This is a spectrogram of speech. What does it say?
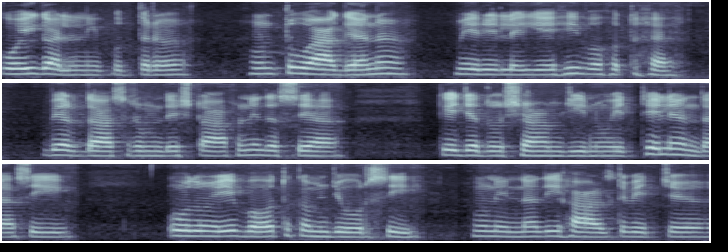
ਕੋਈ ਗੱਲ ਨਹੀਂ ਪੁੱਤਰ, ਹੁਣ ਤੂੰ ਆ ਗਿਆ ਨਾ, ਮੇਰੇ ਲਈ ਇਹੀ ਬਹੁਤ ਹੈ। ਬਿਰਧ ਆਸ਼ਰਮ ਦੇ ਸਟਾਫ ਨੇ ਦੱਸਿਆ ਕਿ ਜਦੋਂ ਸ਼ਾਮ ਜੀ ਨੂੰ ਇੱਥੇ ਲਿਆਂਦਾ ਸੀ, ਉਦੋਂ ਇਹ ਬਹੁਤ ਕਮਜ਼ੋਰ ਸੀ। ਹੁਣ ਇਹਨਾਂ ਦੀ ਹਾਲਤ ਵਿੱਚ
